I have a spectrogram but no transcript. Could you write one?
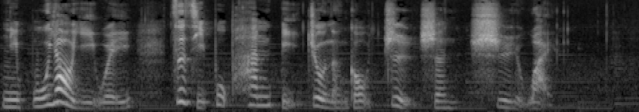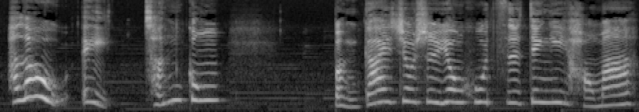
你不要以为自己不攀比就能够置身事外。Hello，哎，成功本该就是用户自定义，好吗？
